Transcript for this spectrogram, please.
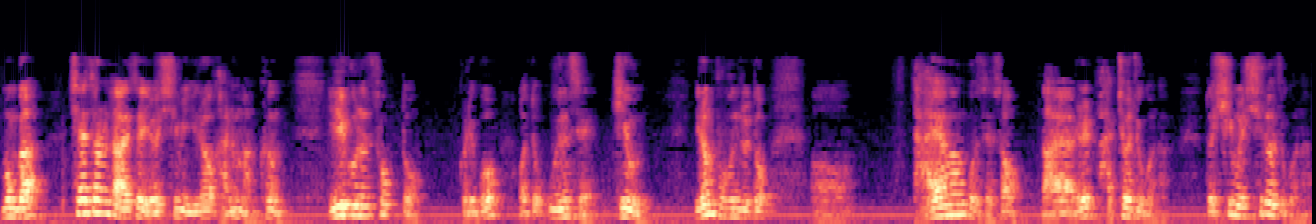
뭔가 최선을 다해서 열심히 이뤄가는 만큼 일구는 속도 그리고 어떤 운세, 기운 이런 부분들도 어, 다양한 곳에서 나를 받쳐주거나 또 힘을 실어주거나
